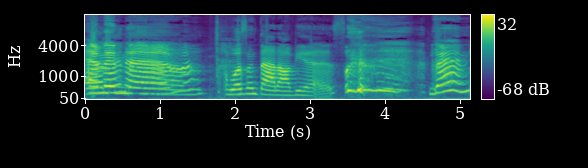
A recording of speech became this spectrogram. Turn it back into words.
Eminem. Eminem. Wasn't that obvious? then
